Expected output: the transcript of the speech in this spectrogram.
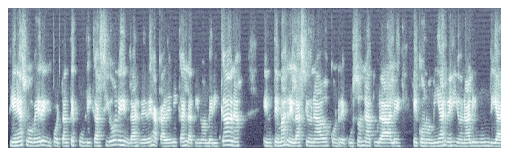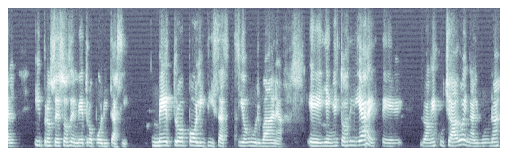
tiene a su haber importantes publicaciones en las redes académicas latinoamericanas en temas relacionados con recursos naturales, economía regional y mundial y procesos de metropolitización urbana. Eh, y en estos días este, lo han escuchado en algunas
